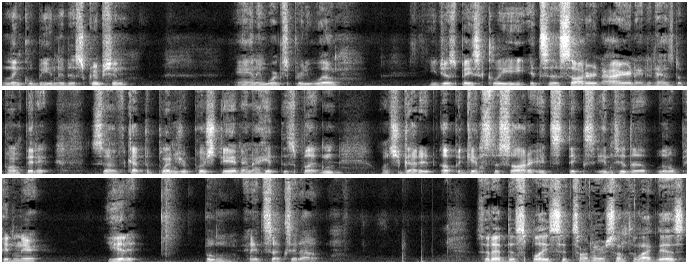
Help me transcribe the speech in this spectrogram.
Link will be in the description. And it works pretty well. You just basically, it's a soldering iron and it has the pump in it. So I've got the plunger pushed in and I hit this button. Once you got it up against the solder, it sticks into the little pin there. You hit it, boom, and it sucks it out. So that display sits on there, something like this.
